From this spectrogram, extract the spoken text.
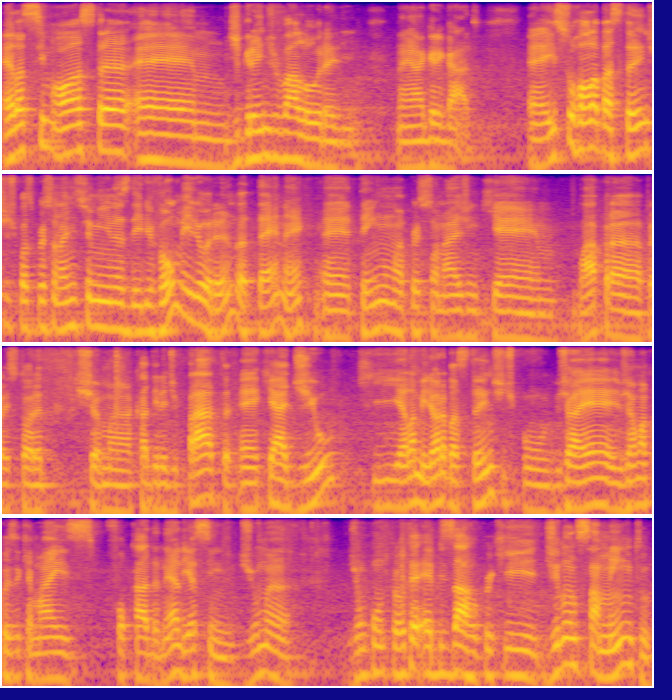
ela se mostra é, de grande valor ali, né, agregado. É, isso rola bastante, tipo, as personagens femininas dele vão melhorando até, né? É, tem uma personagem que é lá pra, pra história que chama Cadeira de Prata, é, que é a Jill, que ela melhora bastante, tipo, já é, já é uma coisa que é mais focada nela e assim, de uma de um conto para outro é, é bizarro, porque de lançamento,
